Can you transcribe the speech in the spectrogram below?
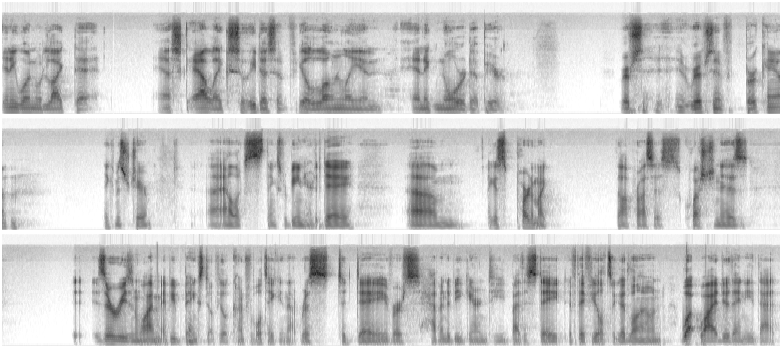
anyone would like to ask Alex so he doesn't feel lonely and, and ignored up here? Representative Burkamp? Thank you, Mr. Chair. Uh, Alex, thanks for being here today. Um, I guess part of my thought process question is, is there a reason why maybe banks don't feel comfortable taking that risk today versus having to be guaranteed by the state if they feel it's a good loan? What, why do they need that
